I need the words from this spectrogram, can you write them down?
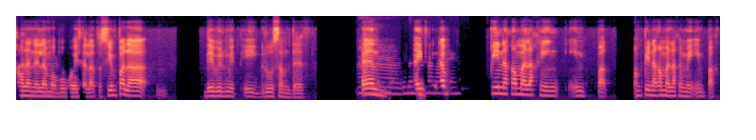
akala nila mabubuhay sila. Tapos yung pala, they will meet a gruesome death. And mm, I think ang pinakamalaking impact, ang pinakamalaking may impact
